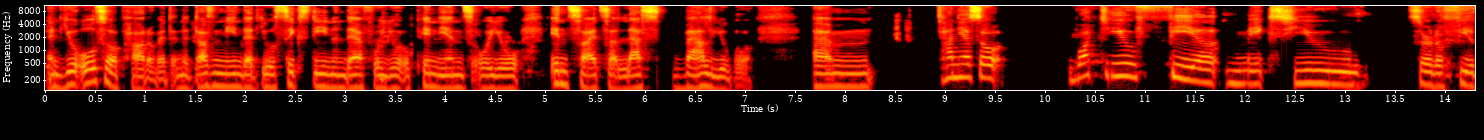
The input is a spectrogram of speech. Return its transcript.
and you're also a part of it and it doesn't mean that you're 16 and therefore your opinions or your insights are less valuable um, tanya so what do you feel makes you sort of feel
